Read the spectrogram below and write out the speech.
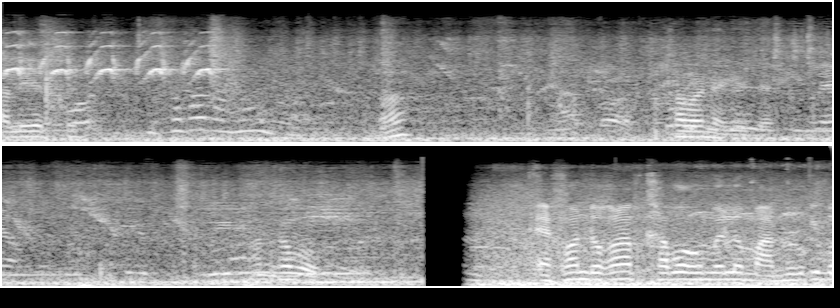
খালী আছে। খাব নেকি খাব? এখন দোকানত খাব সোমাইলোঁ মানুহ ৰখিব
